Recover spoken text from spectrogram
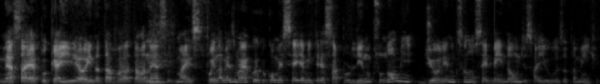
nessa época aí eu ainda tava, tava nessas, mas foi na mesma época que eu comecei a me interessar por Linux. O nome de Linux eu não sei bem de onde saiu exatamente,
